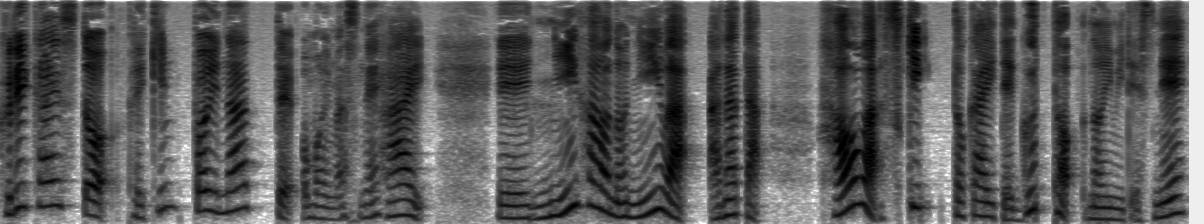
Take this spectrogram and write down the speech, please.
繰り返すと北京っぽいなって思いますね。はい。えー、你好 の 你 はあなた。好 は好きと書いてグッドの意味ですね。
